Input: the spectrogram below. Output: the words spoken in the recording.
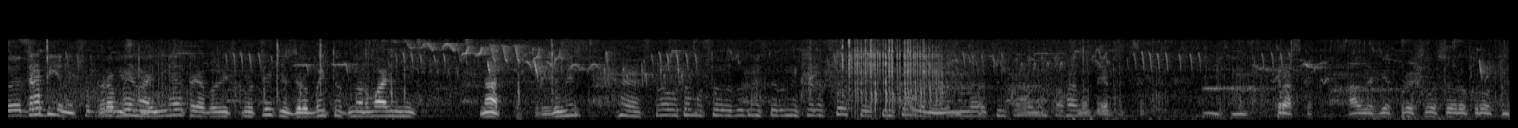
Е, драбини, щоб. Драбина є, треба відкрутити і зробити тут нормальний надпис, розумієш? Е, Справа в тому, що з однієї сторони хорошо, що оцинкований, він на оцинкованому погано держиться. Краска. Але ж як пройшло 40 років.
